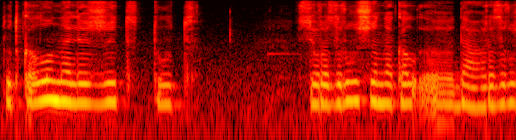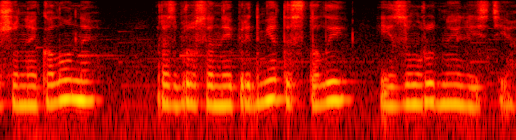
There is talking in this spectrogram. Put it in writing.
Тут колонна лежит, тут все разрушено. Кол, э, да, разрушенные колонны, разбросанные предметы, столы и изумрудные листья.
